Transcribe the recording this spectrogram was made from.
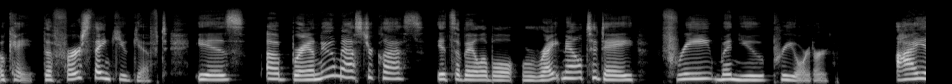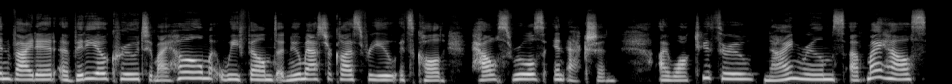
Okay, the first thank you gift is a brand new masterclass. It's available right now today, free when you pre order. I invited a video crew to my home. We filmed a new masterclass for you. It's called House Rules in Action. I walked you through nine rooms of my house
